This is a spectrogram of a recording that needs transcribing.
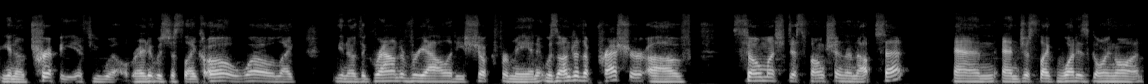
you know, trippy, if you will, right? It was just like, oh, whoa, like, you know, the ground of reality shook for me. And it was under the pressure of so much dysfunction and upset and and just like what is going on.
